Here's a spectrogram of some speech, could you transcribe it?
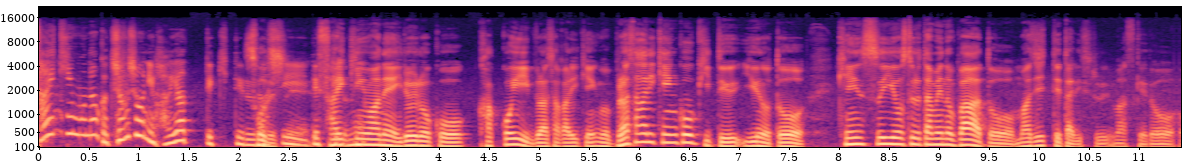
最近もなんか徐々に流行ってきてるらしそうですねいですけどね。最近はね、いろいろこう、かっこいいぶら下がり健、まあぶら下がり健康器っていうのと、懸垂をするためのバーと混じってたりしますけど、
